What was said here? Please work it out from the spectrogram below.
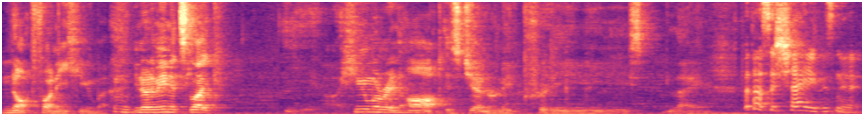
not funny humor. Mm. You know what I mean? It's like humor in art is generally pretty lame. But that's a shame, isn't it?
